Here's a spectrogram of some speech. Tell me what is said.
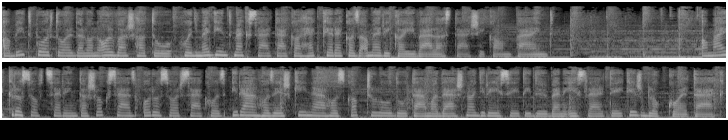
A Bitport oldalon olvasható, hogy megint megszállták a hackerek az amerikai választási kampányt a Microsoft szerint a sok száz Oroszországhoz, Iránhoz és Kínához kapcsolódó támadás nagy részét időben észlelték és blokkolták.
